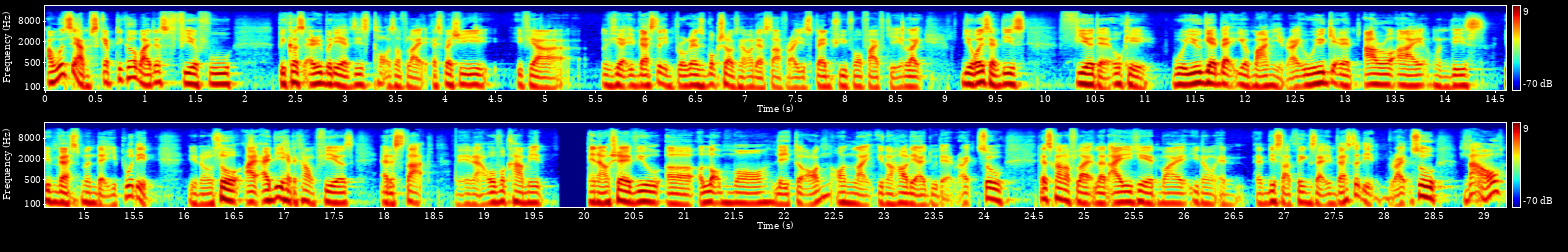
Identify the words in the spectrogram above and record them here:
I wouldn't say I'm skeptical, but I just fearful because everybody has these thoughts of like, especially if you're if you're invested in programs, workshops, and all that stuff, right? You spend three, four, five k. Like you always have this fear that okay, will you get back your money, right? Will you get an ROI on this investment that you put in. You know, so I, I did have the kind of fears at the start and I overcome it. And I'll share with you uh, a lot more later on on like you know how did I do that right. So that's kind of like idea here and why you know and and these are things that I invested in right. So now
